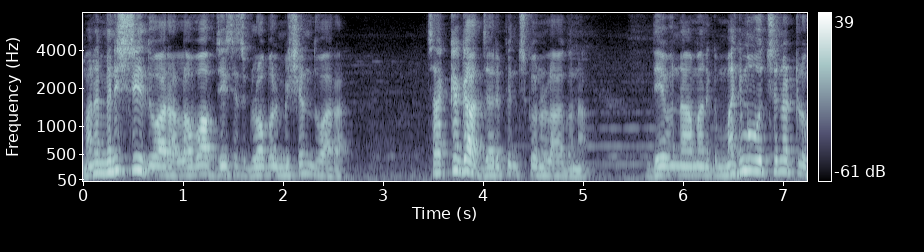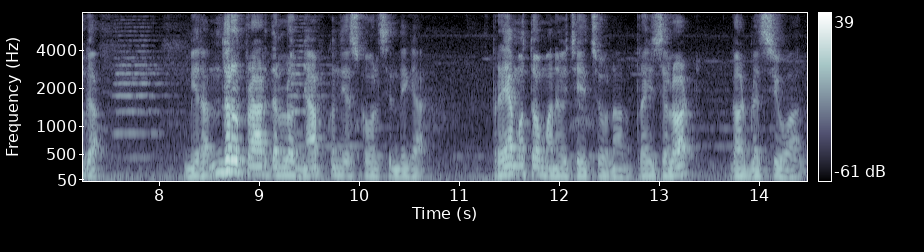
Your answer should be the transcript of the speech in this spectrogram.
మన మినిస్ట్రీ ద్వారా love of Jesus global mission ద్వారా చక్కగా జరిపించుకునేలాగున దేవుని నామానికి మహిమ వచ్చినట్లుగా మీరందరూ ప్రార్థనలో జ్ఞాపకం చేసుకోవాల్సిందిగా ప్రేమతో మనవి చేయించు ఉన్నాను. Praise Lord God bless you all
